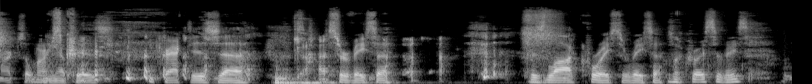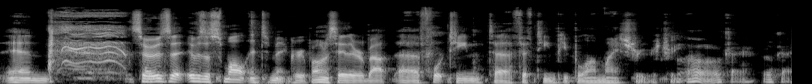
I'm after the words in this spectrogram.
Mark's opening Mark's up his, he cracked his, uh, cerveza. His La Croix cerveza La Croix Cerveza. and so it was a it was a small intimate group. I want to say there were about uh, fourteen to fifteen people on my street retreat. Oh, okay, okay.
